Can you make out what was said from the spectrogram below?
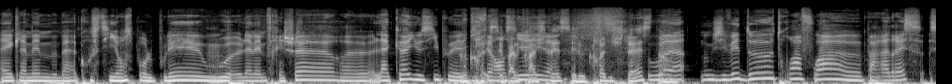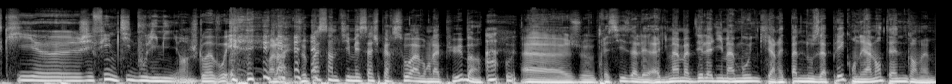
avec la même bah, croustillance pour le poulet ou Mm. euh, la même fraîcheur. euh, L'accueil aussi peut être cr- c'est pas le différencié. crash test, c'est le crunch test. Voilà, donc j'y vais deux, trois fois euh, par adresse, ce qui euh, j'ai fait une petite boulimie, hein, je dois avouer. Voilà, je passe un petit message perso avant la pub. Ah, oui. Euh, je précise à l'imam Abdelali Mamoun qui arrête pas de nous appeler qu'on est à l'antenne quand même.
